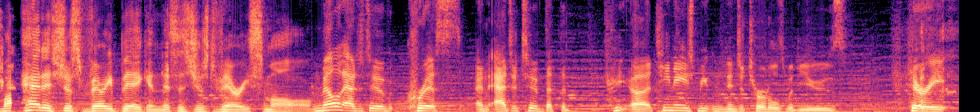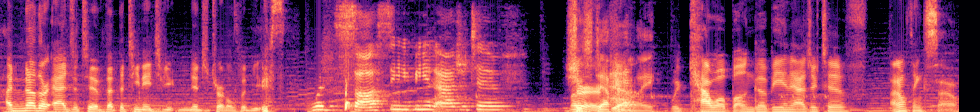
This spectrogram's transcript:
my head is just very big and this is just very small. Mel an adjective, Chris an adjective that the uh, Teenage Mutant Ninja Turtles would use. Kerry another adjective that the Teenage Mutant Ninja Turtles would use. Would saucy be an adjective? Most definitely. Would cowabunga be an adjective? I don't think so.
